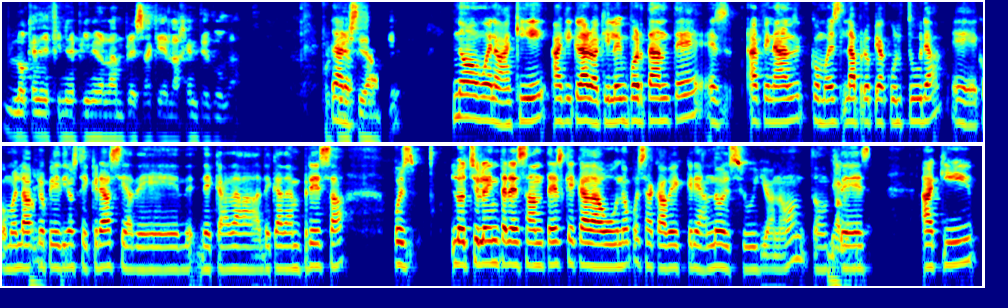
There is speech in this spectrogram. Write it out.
lo que define primero la empresa que la gente duda? Por claro. ¿eh? No, bueno, aquí, aquí, claro, aquí lo importante es, al final, como es la propia cultura, eh, como es la propia idiosincrasia de, de, cada, de cada empresa, pues lo chulo e interesante es que cada uno pues acabe creando el suyo, ¿no? Entonces, aquí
